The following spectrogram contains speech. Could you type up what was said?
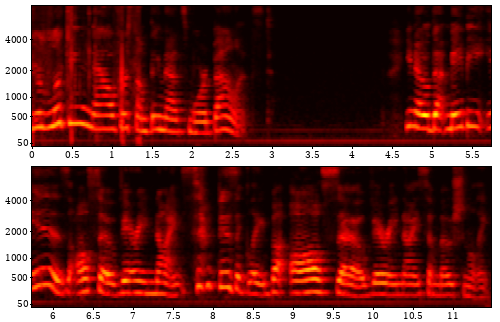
You're looking now for something that's more balanced. You know, that maybe is also very nice physically, but also very nice emotionally.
